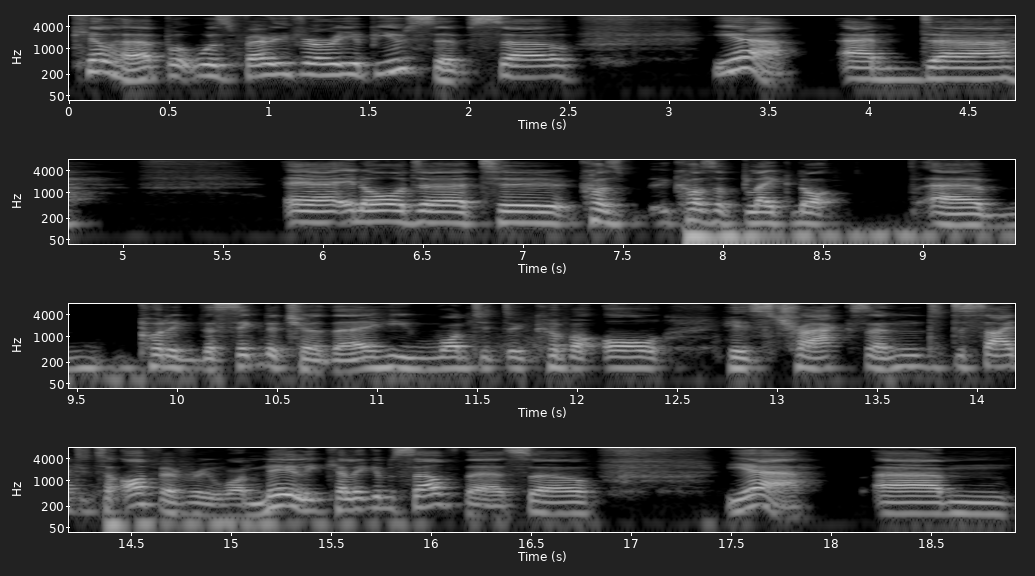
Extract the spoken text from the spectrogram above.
kill her, but was very very abusive. So yeah, and uh uh, in order to because because of Blake not um, putting the signature there, he wanted to cover all his tracks and decided to off everyone, nearly killing himself there. So, yeah. Um,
